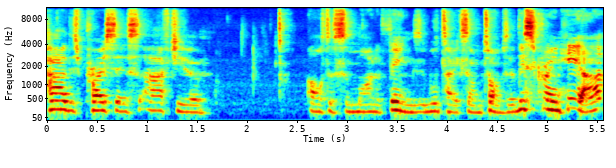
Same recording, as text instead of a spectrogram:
part of this process after you alter some minor things it will take some time so this screen here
